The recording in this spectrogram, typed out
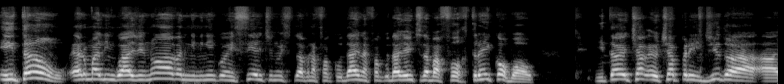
então, era uma linguagem nova, ninguém conhecia, a gente não estudava na faculdade, na faculdade a gente dava Fortran e COBOL. Então, eu tinha, eu tinha aprendido a,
